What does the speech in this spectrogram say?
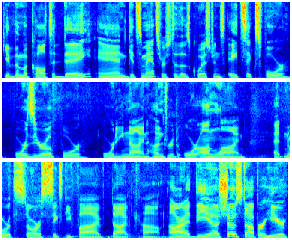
Give them a call today and get some answers to those questions. 864 404 4900 or online at northstar65.com. All right, the uh, showstopper here.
